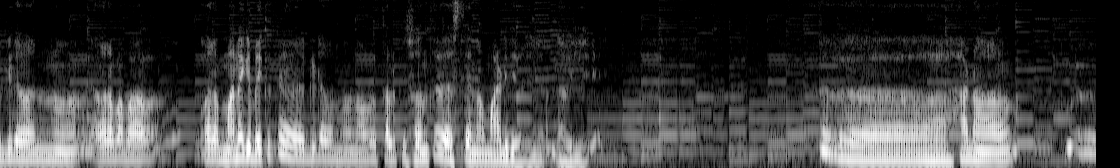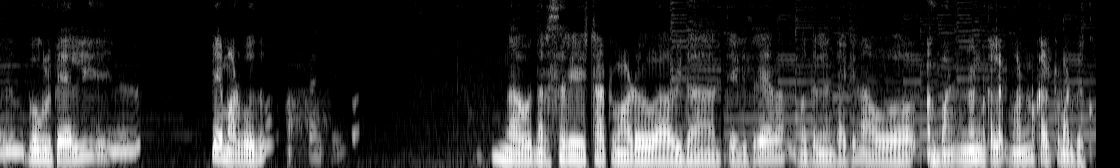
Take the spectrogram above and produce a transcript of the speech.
ಗಿಡವನ್ನು, ಅವರ ಅವರ ಮನೆಗೆ ಬೇಕಾದರೆ ಗಿಡವನ್ನು ನಾವು ತಲುಪಿಸುವಂಥ ವ್ಯವಸ್ಥೆ ನಾವು ಮಾಡಿದ್ದೇವೆ ನಾವಿಲ್ಲಿ ಹಣ, ಗೂಗಲ್ ಪೇಯಲ್ಲಿ ಪೇ ಮಾಡ್ಬೋದು. ನಾವು ನರ್ಸರಿ ಸ್ಟಾರ್ಟ್ ಮಾಡುವ ವಿಧ ಅಂತ ಹೇಳಿದರೆ ಮೊದಲನೇದಾಗಿ ನಾವು ಮಣ್ಣನ್ನು ಕಲೆ ಮಣ್ಣು ಕಲೆಕ್ಟ್ ಮಾಡಬೇಕು.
